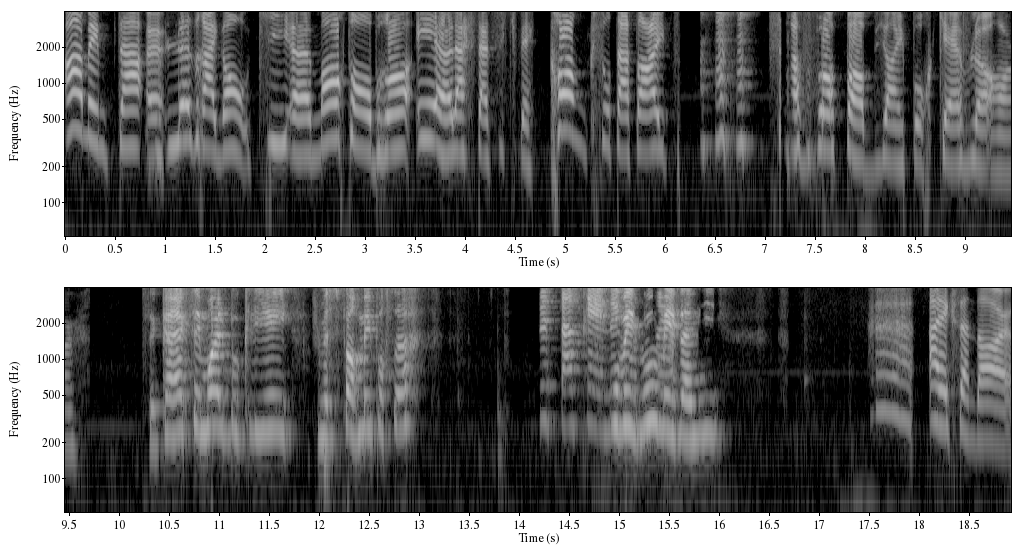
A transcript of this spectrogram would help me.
en même temps euh, le dragon qui euh, mord ton bras et euh, la statue qui fait conk sur ta tête. Ça va pas bien pour Kev le 1. C'est correct, c'est moi le bouclier. Je me suis formé pour ça. Trouvez-vous, mes amis? Alexander,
